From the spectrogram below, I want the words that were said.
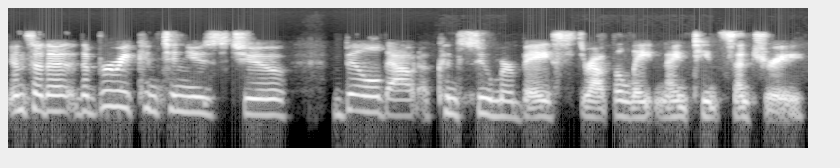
And so the, the brewery continues to build out a consumer base throughout the late 19th century.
